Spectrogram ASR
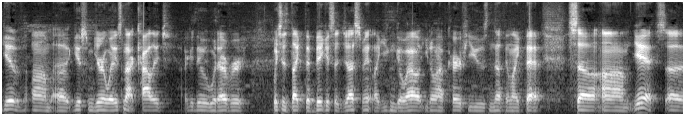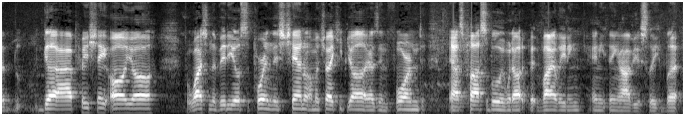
give um, uh, give some gear away. It's not college. I could do whatever, which is like the biggest adjustment. Like you can go out, you don't have curfews, nothing like that. So um, yeah, so, God, I appreciate all y'all for watching the video, supporting this channel. I'm gonna try to keep y'all as informed as possible and without violating anything, obviously. But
